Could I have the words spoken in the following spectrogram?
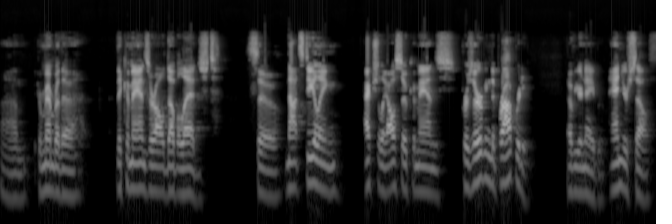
Um, remember, the, the commands are all double edged. So, not stealing actually also commands preserving the property of your neighbor and yourself.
